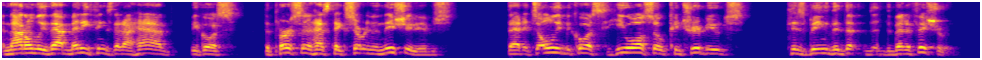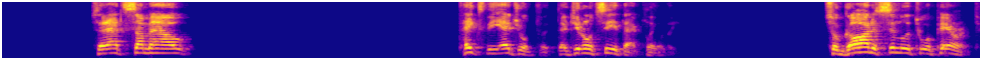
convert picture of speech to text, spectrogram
And not only that, many things that I have because the person has to take certain initiatives that it's only because he also contributes to his being the, the, the beneficiary. So that somehow takes the edge off it, that you don't see it that clearly. So God is similar to a parent.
